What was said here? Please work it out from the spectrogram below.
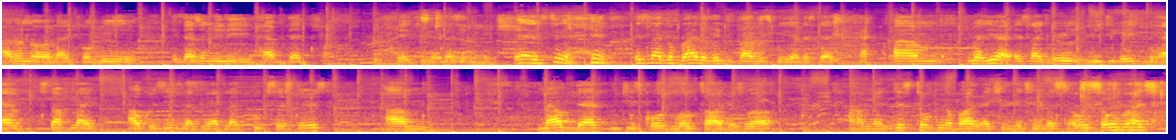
I don't know. Like for me, it doesn't really have that You know, doesn't. Yeah, it's too, it's like a braai that went to private school. You understand? um, but yeah, it's like very meaty based. We have stuff like our cuisines, like we have like koeksisters. Um, melktert, which is called milk tart as well. Um, and just talking about it actually makes me miss home so much.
